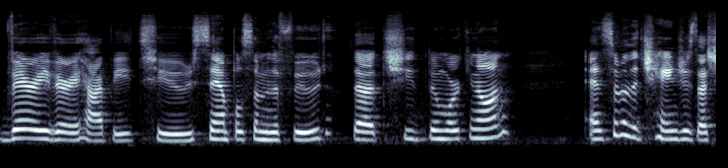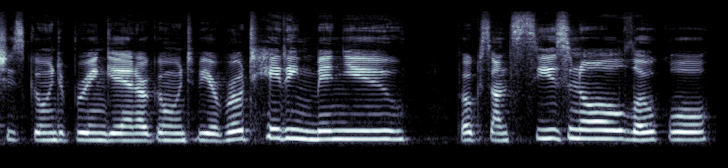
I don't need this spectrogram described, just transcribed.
very, very happy to sample some of the food that she's been working on. And some of the changes that she's going to bring in are going to be a rotating menu, focused on seasonal, local.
